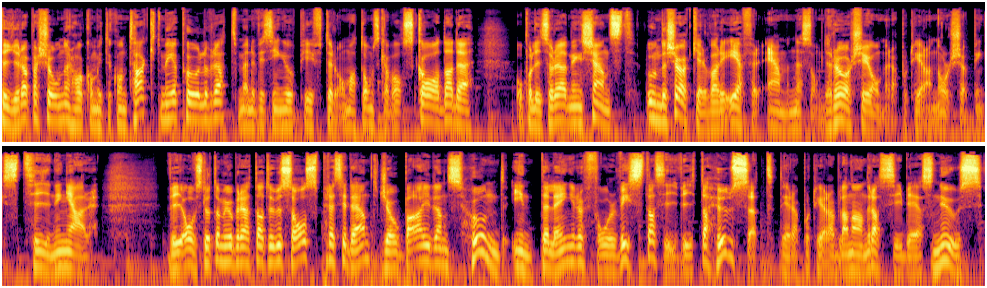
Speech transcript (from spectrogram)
Fyra personer har kommit i kontakt med pulvret, men det finns inga uppgifter om att de ska vara skadade. Och polis och räddningstjänst undersöker vad det är för ämne som det rör sig om, rapporterar Norrköpings tidningar. Vi avslutar med att berätta att USAs president Joe Bidens hund inte längre får vistas i Vita huset. Det rapporterar bland andra CBS News.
